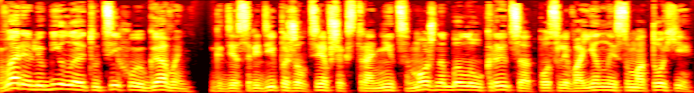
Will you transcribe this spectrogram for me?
Варя любила эту тихую гавань, где среди пожелтевших страниц можно было укрыться от послевоенной суматохи,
